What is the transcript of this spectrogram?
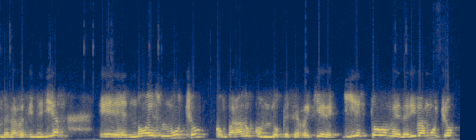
de las refinerías, eh, no es mucho comparado con lo que se requiere. Y esto me deriva mucho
